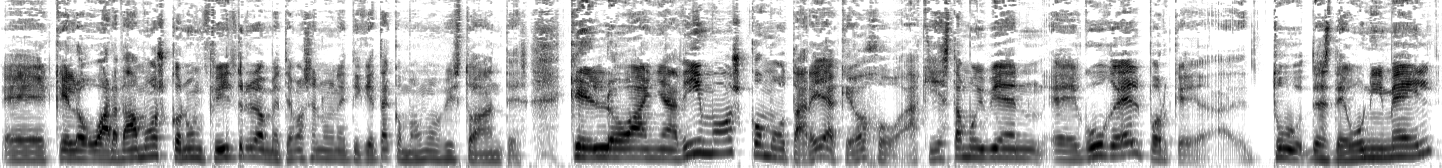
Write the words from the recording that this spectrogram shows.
Eh, que lo guardamos con un filtro y lo metemos en una etiqueta como hemos visto antes, que lo añadimos como tarea, que ojo, aquí está muy bien eh, Google porque eh, tú desde un email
